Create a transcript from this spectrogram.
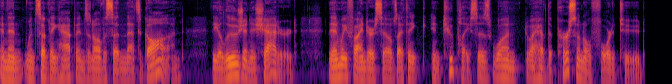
And then when something happens and all of a sudden that's gone, the illusion is shattered. Then we find ourselves, I think, in two places. One, do I have the personal fortitude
